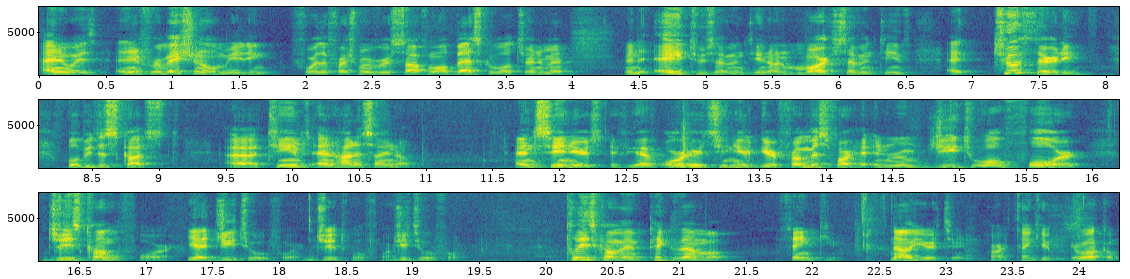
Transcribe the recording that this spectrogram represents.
Anyways, an informational meeting for the freshman versus sophomore basketball tournament in A217 on March 17th at 2:30 will be discussed. Uh, teams and how to sign up. And seniors, if you have ordered senior gear from Miss Farhat in room G204, please come. G204. Yeah, G204. G204. G204. Please come and pick them up. Thank you. Now your turn. All right, thank you. You're welcome.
